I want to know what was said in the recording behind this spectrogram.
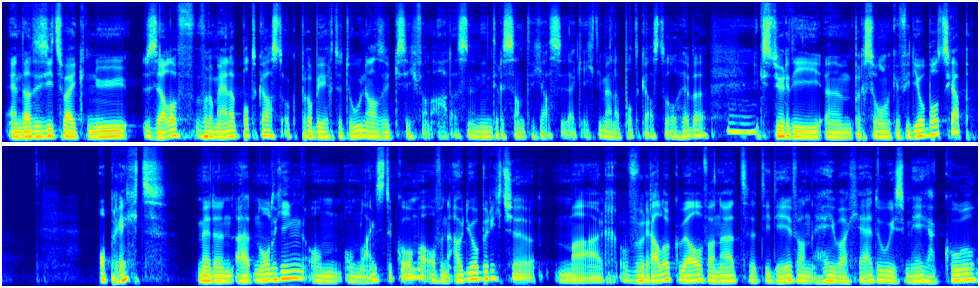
en dat is iets wat ik nu zelf voor mijn podcast ook probeer te doen. Als ik zeg van, ah, dat is een interessante gast die ik echt in mijn podcast wil hebben. Mhm. Ik stuur die een persoonlijke videoboodschap. Oprecht, met een uitnodiging om, om langs te komen of een audioberichtje. Maar vooral ook wel vanuit het idee van, hey, wat jij doet is mega cool.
